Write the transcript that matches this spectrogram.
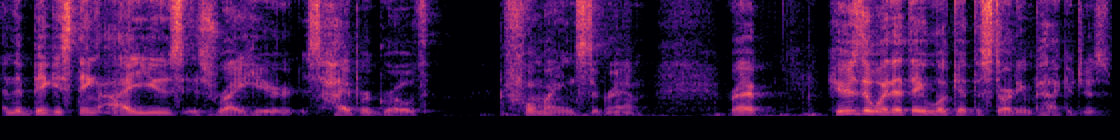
And the biggest thing I use is right here, is hyper growth for my Instagram, right? Here's the way that they look at the starting packages.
